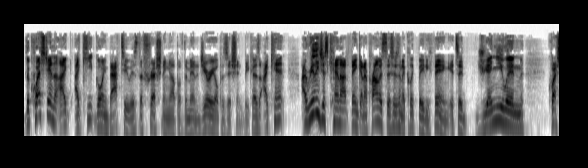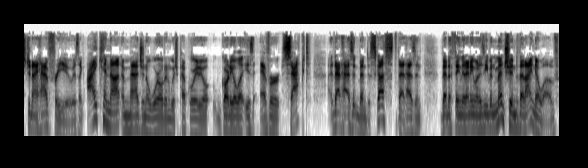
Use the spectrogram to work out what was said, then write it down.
The question I, I keep going back to is the freshening up of the managerial position because I can't, I really just cannot think, and I promise this isn't a clickbaity thing. It's a genuine question I have for you is like I cannot imagine a world in which Pep Guardiola is ever sacked. That hasn't been discussed. That hasn't been a thing that anyone has even mentioned that I know of.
